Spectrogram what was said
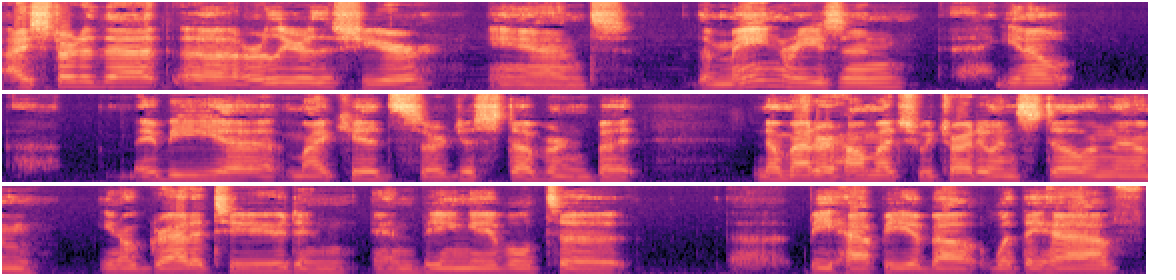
I started that uh, earlier this year, and the main reason, you know, maybe uh, my kids are just stubborn, but no matter how much we try to instill in them, you know, gratitude and, and being able to uh, be happy about what they have.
